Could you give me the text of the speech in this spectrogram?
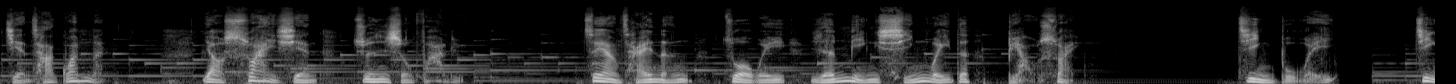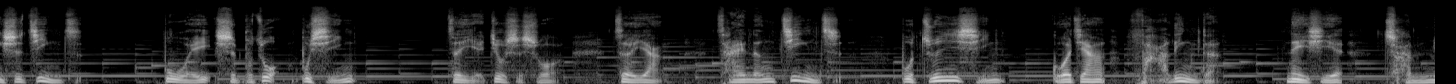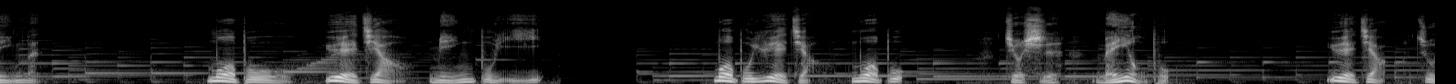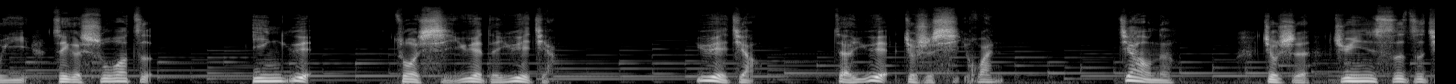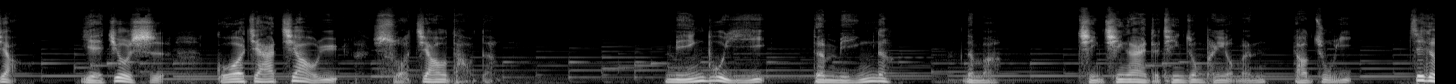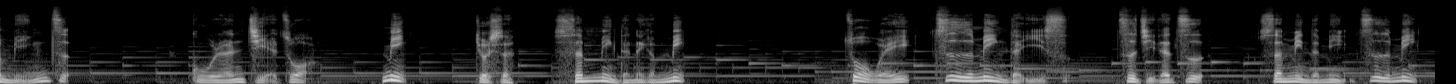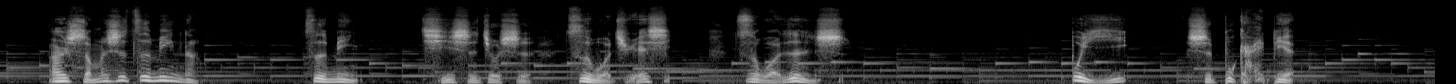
检察官们，要率先遵守法律，这样才能作为人民行为的表率。禁不为，禁是禁止，不为是不做。不行，这也就是说，这样才能禁止不遵行国家法令的那些臣民们。莫不乐教，民不疑。莫不乐教，莫不就是没有不。乐教，注意这个“说”字，音乐。做喜悦的乐讲，乐教，这乐就是喜欢，教呢，就是军师之教，也就是国家教育所教导的。民不疑的民呢，那么，请亲爱的听众朋友们要注意，这个名字，古人解作命。就是生命的那个命，作为自命的意思，自己的自，生命的命，自命。而什么是自命呢？自命其实就是自我觉醒、自我认识。不疑是不改变。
